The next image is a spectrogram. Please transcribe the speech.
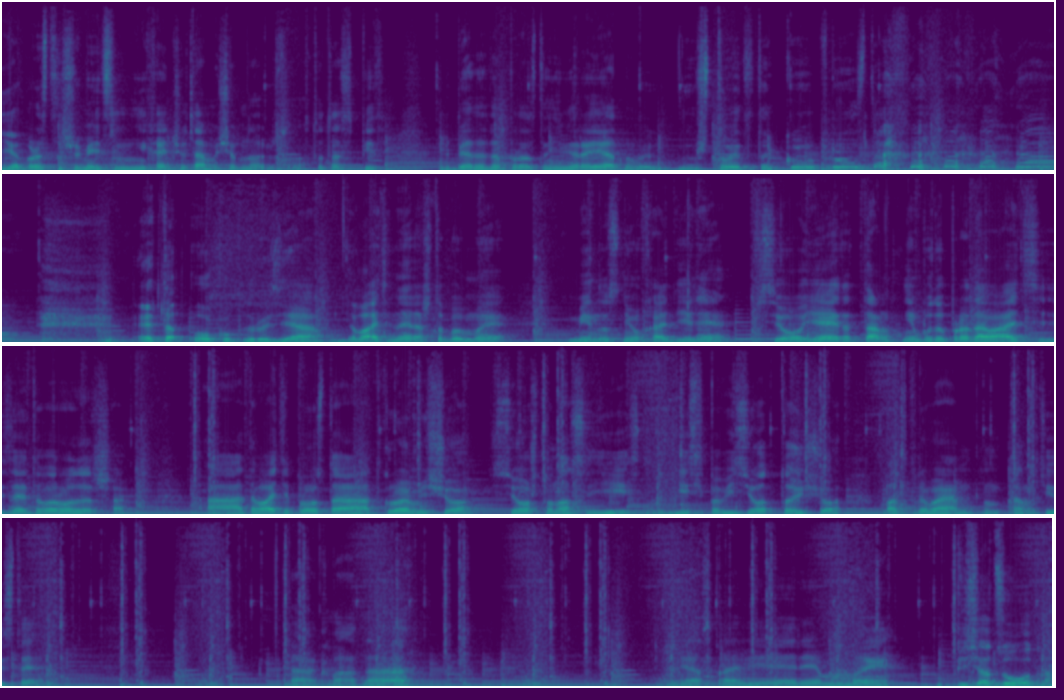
Я просто шуметь не хочу, там еще множество кто-то спит. Ребята, это просто невероятно. Вы, ну что это такое просто? Это окуп, друзья. Давайте, наверное, чтобы мы в минус не уходили. Все, я этот танк не буду продавать из-за этого розыгрыша. А давайте просто откроем еще все, что у нас есть. Если повезет, то еще подкрываем ну, танкисты. Так, ладно. Сейчас проверим мы. 50 золота.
